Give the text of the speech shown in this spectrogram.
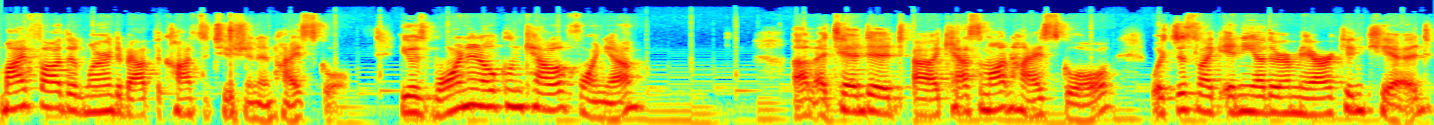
My father learned about the Constitution in high school. He was born in Oakland, California. Um, attended uh, Castlemont High School, was just like any other American kid,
